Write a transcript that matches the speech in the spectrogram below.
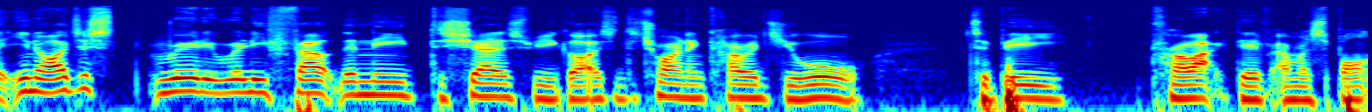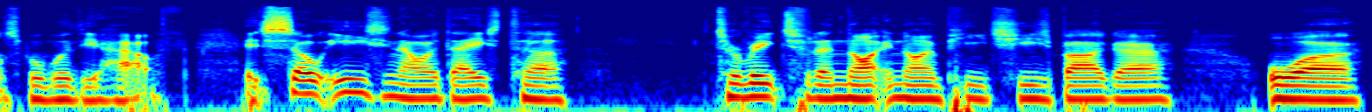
Uh, you know, I just really, really felt the need to share this with you guys and to try and encourage you all to be proactive and responsible with your health. It's so easy nowadays to to reach for the 99p cheeseburger or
